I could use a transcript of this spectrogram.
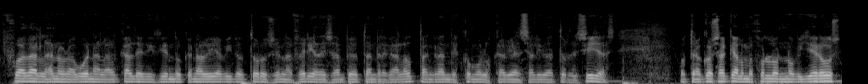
fue a dar la enhorabuena al alcalde diciendo que no había habido toros en la feria de San Pedro tan regalados, tan grandes como los que habían salido a Tordesillas. Otra cosa que a lo mejor los novilleros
